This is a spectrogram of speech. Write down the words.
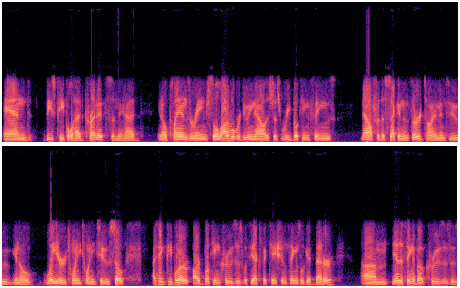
And these people had credits and they had, you know, plans arranged. So a lot of what we're doing now is just rebooking things now for the second and third time into, you know, later 2022. So I think people are, are booking cruises with the expectation things will get better. Um, the other thing about cruises is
